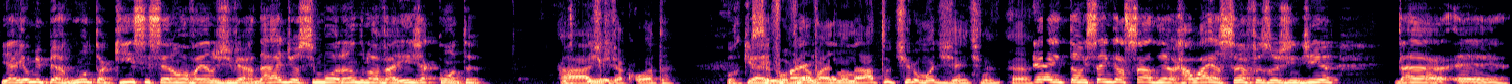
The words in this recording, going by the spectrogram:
E aí eu me pergunto aqui se serão havaianos de verdade ou se morando no Havaí já conta. Porque, ah, acho que já conta. Porque se for vai... ver Havaiano Nato, tira um monte de gente, né? É, é então, isso é engraçado, né? Hawaiian Surfers hoje em dia dá. É,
